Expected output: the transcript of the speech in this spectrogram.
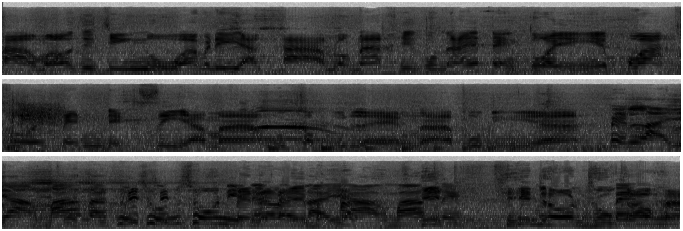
ข่าวเมาส์จริงๆหนูว่าไม่ได้อยากถามหรอกนะที่คุณไอซ์แต่งตัวอย่างเงี้ยเพราะว่าเคยเป็นเด็กเสียมาอุ้ยคำพูดแรงนะ พูดอย่างเงี้ยเป็นหลายอย่างมากนะคือช่วงช่วงนี้เป็นได้อะไรเป็นหลายอย่างมากที่เลยที่โดนถูกกล่าวหา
